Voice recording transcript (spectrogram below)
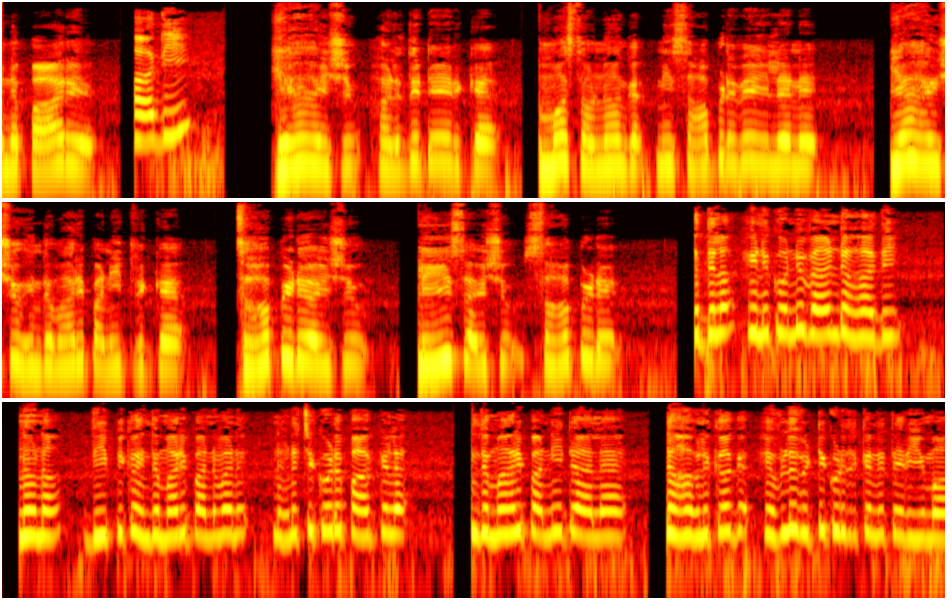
என்ன பாரு. ஆதி? ஏன் ஐஷு அழுதுட்டே இருக்க? அம்மா சொன்னாங்க நீ சாப்பிடவே இல்லைன்னு. ஏன் ஐஷு இந்த மாதிரி பண்ணிட்டு இருக்க? சாப்பிடு ஐஷு. ப்ளீஸ் ஐஷு சாப்பிடு. இதெல்லாம் எனக்கு ஒண்ணு வேண்டாம் ஆதி. நானா தீபிகா இந்த மாதிரி பண்ணுவான்னு நினைச்சு கூட பார்க்கல. இந்த மாதிரி பண்ணிட்டால நான் அவளுக்காக எவ்வளவு விட்டு கொடுத்துருக்கேன்னு தெரியுமா?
